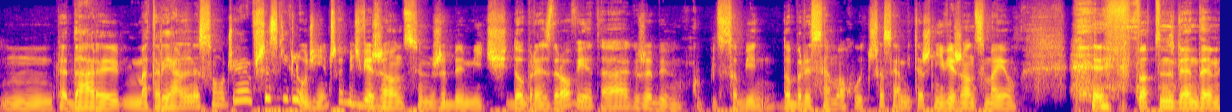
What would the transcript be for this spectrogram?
mm, te dary materialne są udziałem wszystkich ludzi. Nie trzeba być wierzącym, żeby mieć dobre zdrowie, tak, żeby kupić sobie dobry samochód. Czasami też niewierzący mają pod tym względem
